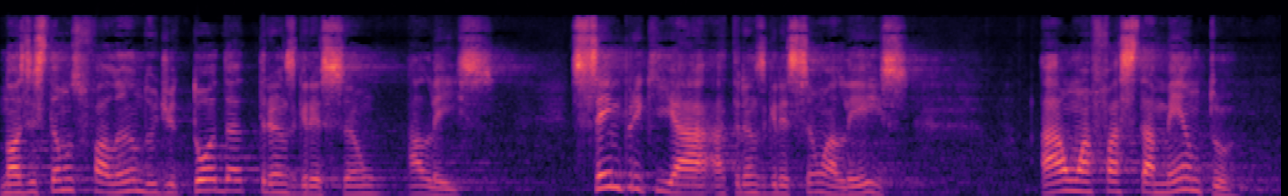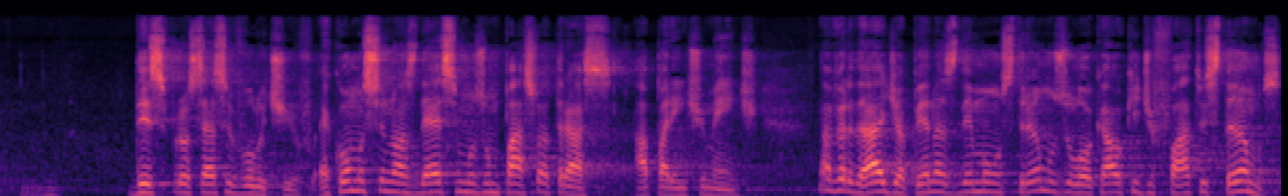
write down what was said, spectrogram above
nós estamos falando de toda transgressão a leis. Sempre que há a transgressão a leis, há um afastamento desse processo evolutivo. É como se nós dessemos um passo atrás, aparentemente. Na verdade, apenas demonstramos o local que de fato estamos,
